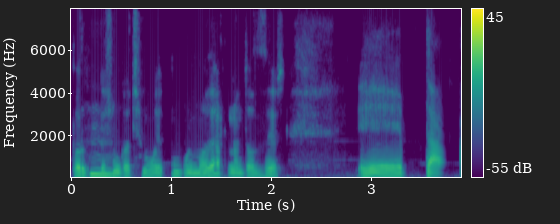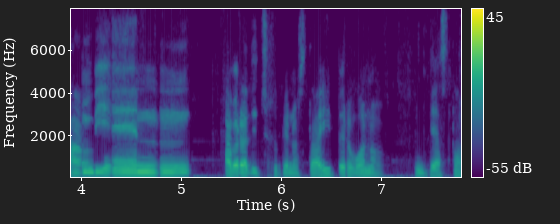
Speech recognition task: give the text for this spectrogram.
porque es un mm. coche muy, muy moderno. Entonces, eh, también habrá dicho que no está ahí, pero bueno, ya está.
